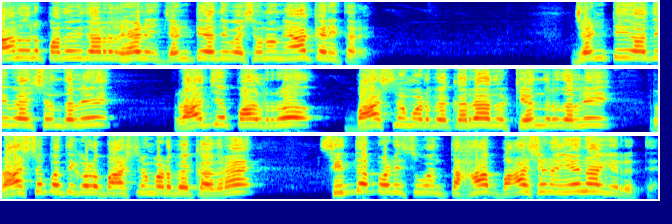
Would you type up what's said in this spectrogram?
ಕಾನೂನು ಪದವೀಧರರು ಹೇಳಿ ಜಂಟಿ ಅಧಿವೇಶನವನ್ನು ಯಾಕೆ ಕರೀತಾರೆ? ಜಂಟಿ ಅಧಿವೇಶನದಲ್ಲಿ ರಾಜ್ಯಪಾಲರು ಭಾಷಣ ಮಾಡಬೇಕಾದ್ರೆ ಅದ್ರ ಕೇಂದ್ರದಲ್ಲಿ ರಾಷ್ಟ್ರಪತಿಗಳು ಭಾಷಣ ಮಾಡಬೇಕಾದ್ರೆ ಸಿದ್ಧಪಡಿಸುವಂತಹ ಭಾಷಣ ಏನಾಗಿರುತ್ತೆ?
